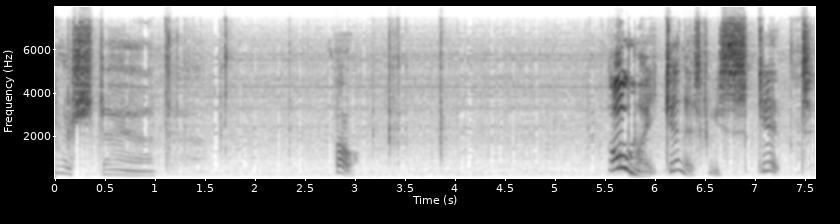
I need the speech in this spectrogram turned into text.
Understand. Oh. Oh my goodness, we skipped.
